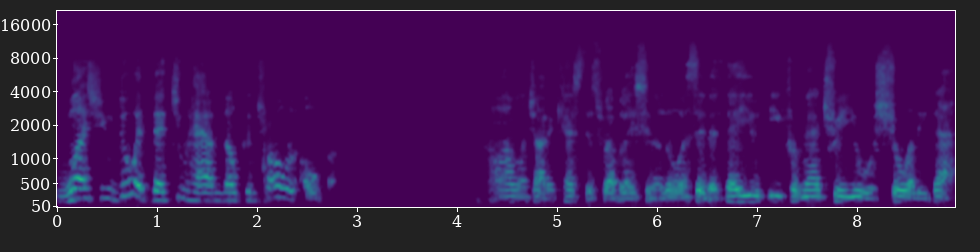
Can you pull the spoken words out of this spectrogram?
once you do it that you have no control over. I want y'all to catch this revelation. The Lord said, The day you eat from that tree, you will surely die.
